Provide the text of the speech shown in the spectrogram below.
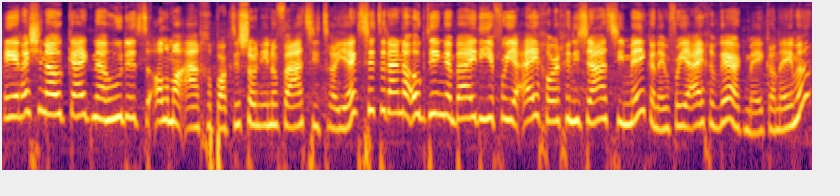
En als je nou kijkt naar hoe dit allemaal aangepakt is, zo'n innovatietraject, zitten daar nou ook dingen bij die je voor je eigen organisatie mee kan nemen, voor je eigen werk mee kan nemen?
